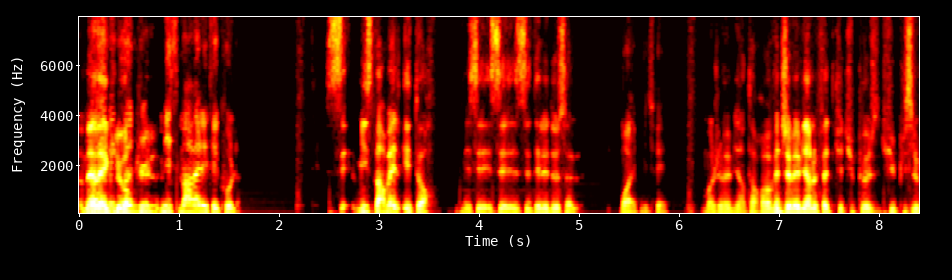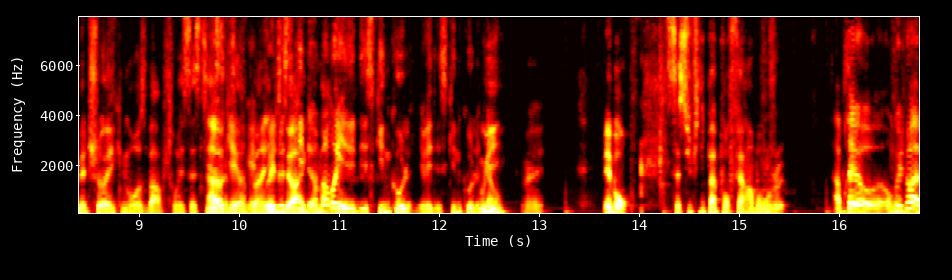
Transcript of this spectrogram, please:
Même Non, avec le recul, Miss Marvel était cool. Miss Marvel et Thor, mais c'était les deux seuls. Ouais, vite fait. Moi j'aimais bien. En fait j'aimais bien le fait que tu peux, tu puisses le mettre chaud avec une grosse barbe. Je trouvais ça stylé. Ah, ça ok, un peu Oui, le skin. bah, oui, il y avait des skins cool. Il y avait des skins cool. Oui, ouais. Mais bon, ça suffit pas pour faire un bon jeu. Après, euh, encore une fois,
